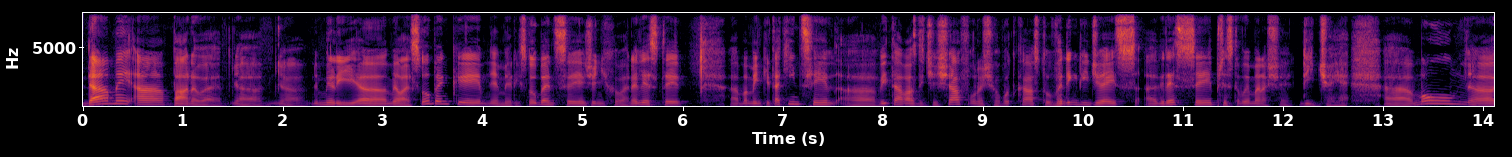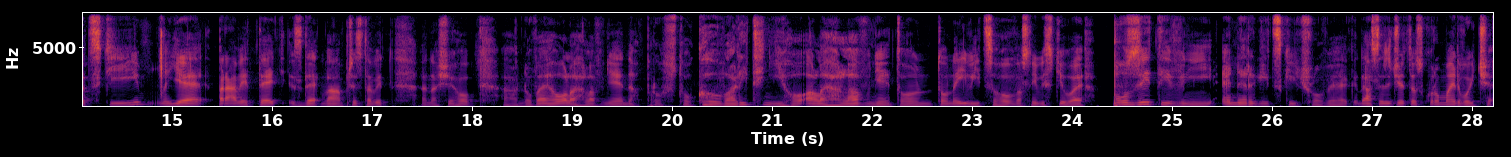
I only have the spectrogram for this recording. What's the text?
Dámy a pánové, uh, uh, milí, uh, milé snoubenky, milí snoubenci, ženichové nevěsty, maminky, tatínci, vítá vás DJ Šaf u našeho podcastu Wedding DJs, kde si představujeme naše DJe. Mou ctí je právě teď zde vám představit našeho nového, ale hlavně naprosto kvalitního, ale hlavně to, to nejvíc, co ho vlastně vystihuje, pozitivní, energický člověk. Dá se říct, že to skoro mají dvojče.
